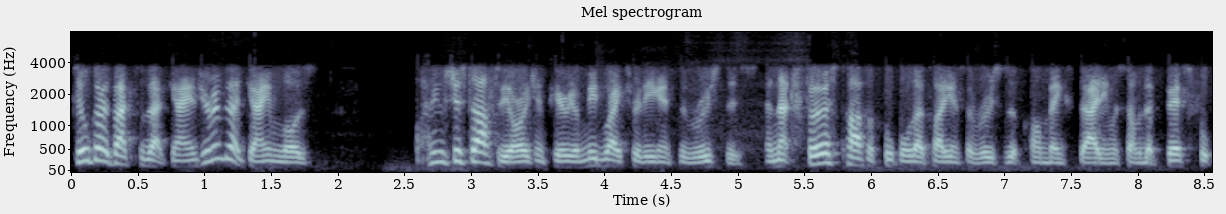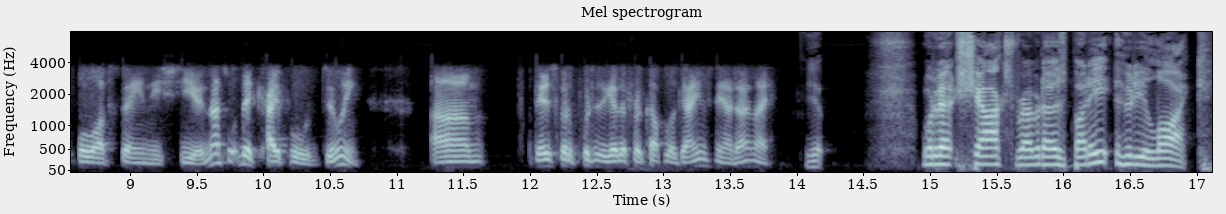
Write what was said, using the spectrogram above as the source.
still go back to that game. Do you remember that game, Loz? I think it was just after the Origin period, or midway through the against the Roosters. And that first half of football they played against the Roosters at CommBank Stadium was some of the best football I've seen this year. And that's what they're capable of doing. Um, they've just got to put it together for a couple of games now, don't they? Yep. What about Sharks, Rabbitohs, buddy? Who do you like?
